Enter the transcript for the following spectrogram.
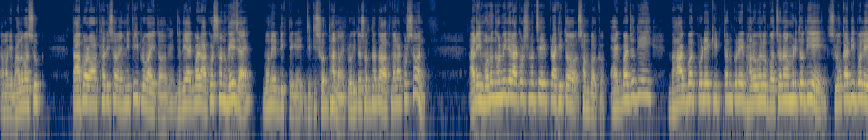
আমাকে ভালোবাসুক। তারপর অর্থাদি সব এমনিতেই প্রবাহিত হবে। যদি একবার আকর্ষণ হয়ে যায় মনের দিক থেকে, যেটি শ্রদ্ধা নয়, প্রকৃত শ্রদ্ধা তো আত্মার আকর্ষণ। আর এই মনোধর্মীদের আকর্ষণ হচ্ছে এই প্রাকৃত সম্পর্ক। একবার যদি এই ভাগবত পড়ে, কীর্তন করে, ভালো ভালো বচনামৃত দিয়ে, শ্লোকাদি বলে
